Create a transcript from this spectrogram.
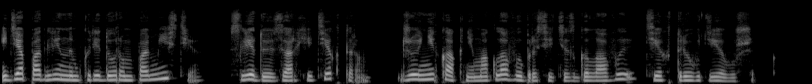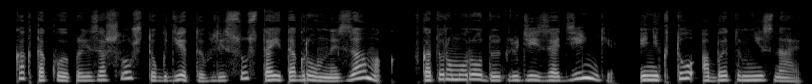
Идя по длинным коридорам поместья, следуя за архитектором, Джой никак не могла выбросить из головы тех трех девушек. Как такое произошло, что где-то в лесу стоит огромный замок, в котором уродуют людей за деньги, и никто об этом не знает?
